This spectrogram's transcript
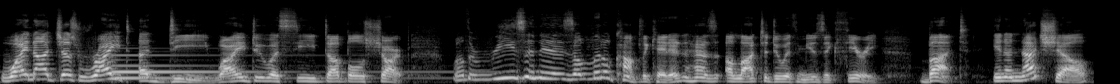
why not just write a D? Why do a C double sharp? Well, the reason is a little complicated and has a lot to do with music theory. But in a nutshell,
